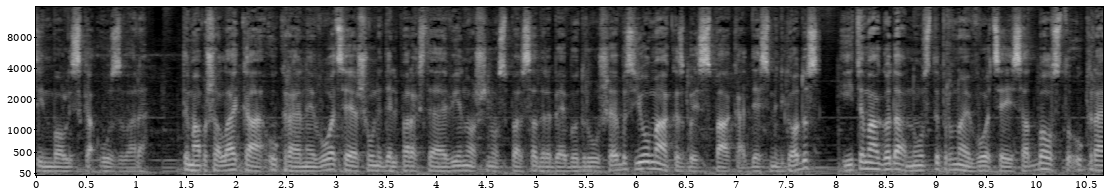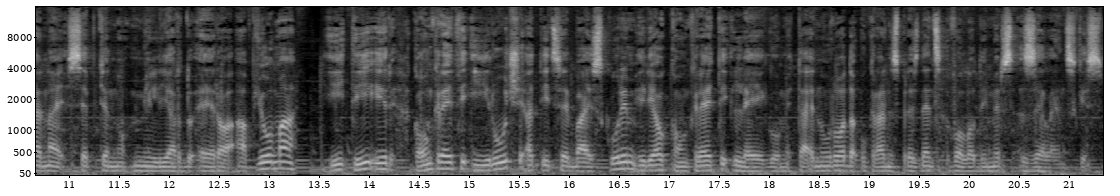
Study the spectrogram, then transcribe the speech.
simboliska uzvara. Tajā pašā laikā Ukrainai Vācijā šonadēļ parakstīja vienošanos par sadarbību drošības jomā, kas bija spēkā desmit gadus. Ītamā gadā nostiprināja Vācijas atbalstu Ukrainai 7 miljardu eiro apjomā. IT ir konkrēti īrūči, attiecībā uz kuriem ir jau konkrēti līgumi. Tā ir nuroda Ukrainas prezidents Volodimirs Zelenskis.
